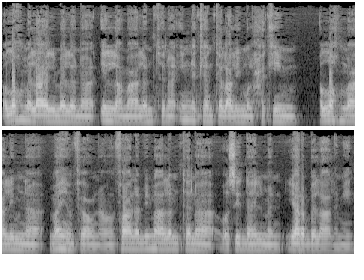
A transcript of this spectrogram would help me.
Allahumma la ilma lana illa ma 'allamtana innaka antal alimul hakim. Allahumma 'allimna ma yanfa'una wanfa'na bima 'allamtana wa zidna ilman ya العالمين alamin.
